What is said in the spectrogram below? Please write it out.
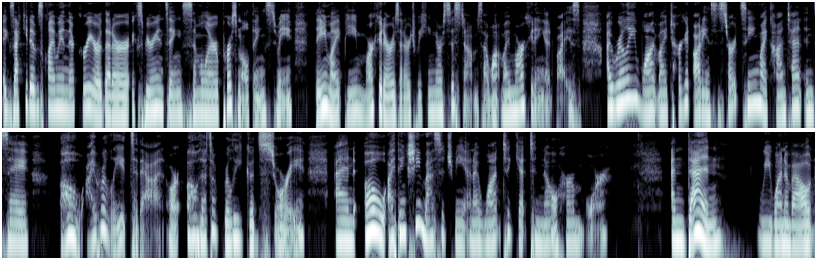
executives climbing their career that are experiencing similar personal things to me. They might be marketers that are tweaking their systems that want my marketing advice. I really want my target audience to start seeing my content and say, oh, I relate to that. Or, oh, that's a really good story. And, oh, I think she messaged me and I want to get to know her more. And then we went about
